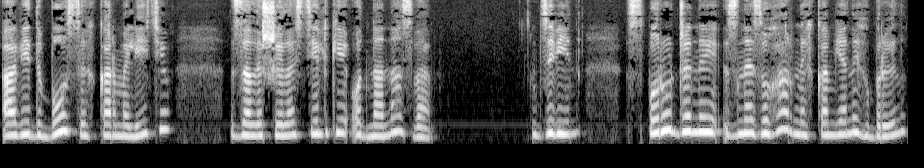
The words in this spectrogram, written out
а від босих кармелітів залишилась тільки одна назва дзвін, споруджений з незугарних кам'яних брил,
